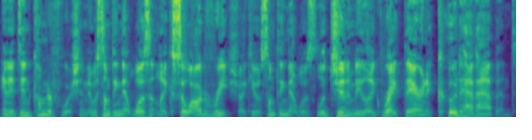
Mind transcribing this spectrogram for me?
and it didn't come to fruition. It was something that wasn't like so out of reach. Like it was something that was legitimately like right there and it could have happened.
